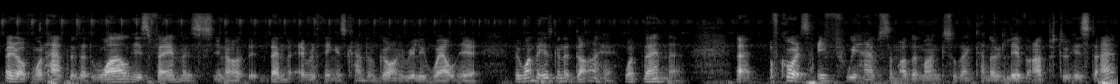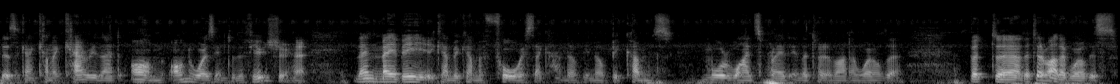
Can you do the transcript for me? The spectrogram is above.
very often what happens is that while he's famous, you know, then everything is kind of going really well here. But one day he's going to die. Here. What then? Uh, of course, if we have some other monks who then kind of live up to his standards, can kind of carry that on onwards into the future, uh, then maybe it can become a force that kind of you know becomes more widespread in the Theravada world. Uh. But uh, the Theravada world is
